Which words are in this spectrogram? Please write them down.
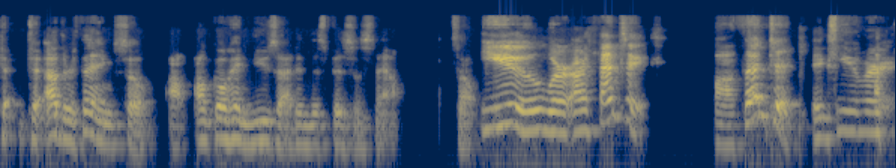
to, to, other things. So I'll, I'll go ahead and use that in this business now. So you were authentic authentic. You were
